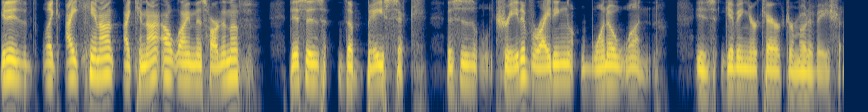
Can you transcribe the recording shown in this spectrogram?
It is like I cannot, I cannot outline this hard enough. This is the basic. This is creative writing 101 is giving your character motivation.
